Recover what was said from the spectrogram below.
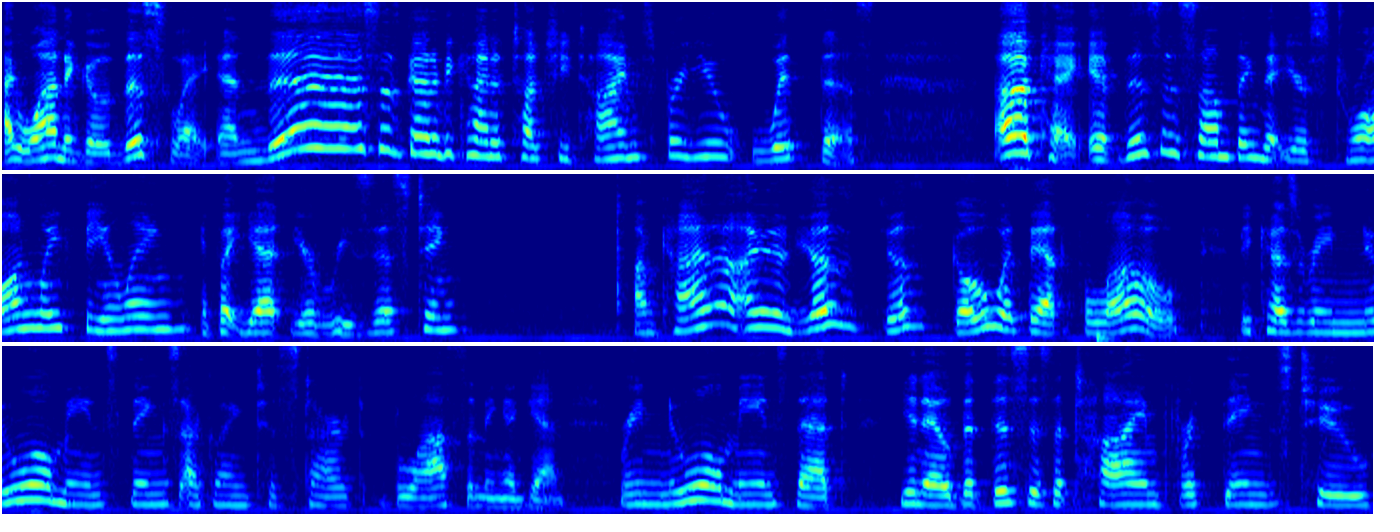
I want to go this way. And this is going to be kind of touchy times for you with this. Okay, if this is something that you're strongly feeling, but yet you're resisting, I'm kind of, I mean, just, just go with that flow because renewal means things are going to start blossoming again. Renewal means that, you know, that this is a time for things to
